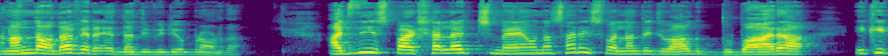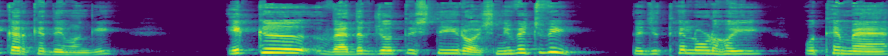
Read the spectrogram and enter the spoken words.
ਆਨੰਦ ਆਉਂਦਾ ਫਿਰ ਇਦਾਂ ਦੀ ਵੀਡੀਓ ਬਣਾਉਣ ਦਾ। ਅੱਜ ਦੀ ਇਸ ਪਾਠਸ਼ਾਲਾ 'ਚ ਮੈਂ ਉਹਨਾਂ ਸਾਰੇ ਸਵਾਲਾਂ ਦੇ ਜਵਾਬ ਦੁਬਾਰਾ ਇੱਕ ਇੱਕ ਕਰਕੇ ਦੇਵਾਂਗੀ। ਇੱਕ ਵੈਦਿਕ ਜੋਤਿਸ਼ ਦੀ ਰੋਸ਼ਨੀ ਵਿੱਚ ਵੀ ਤੇ ਜਿੱਥੇ ਲੋੜ ਹੋਈ, ਉੱਥੇ ਮੈਂ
